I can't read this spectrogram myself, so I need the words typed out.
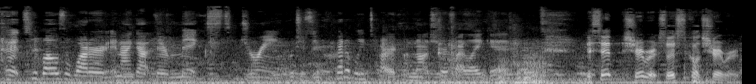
I got two bottles of water and I got their mixed drink, which is incredibly tart. I'm not sure if I like it. It said sherbet, so this is called sherbet.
